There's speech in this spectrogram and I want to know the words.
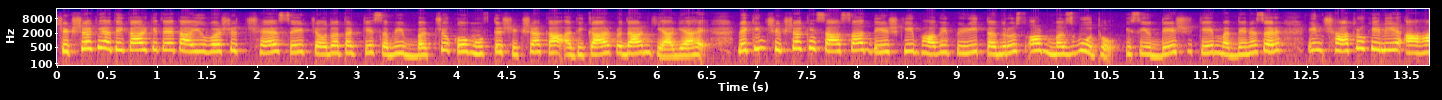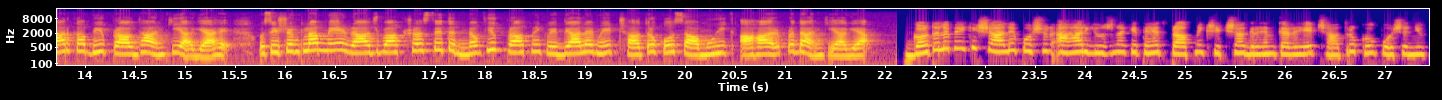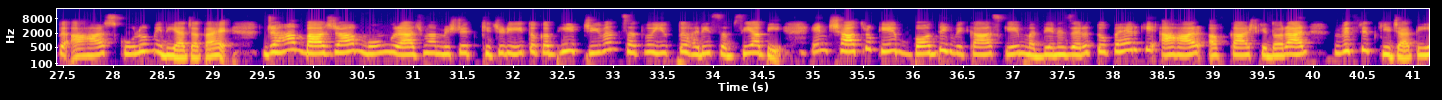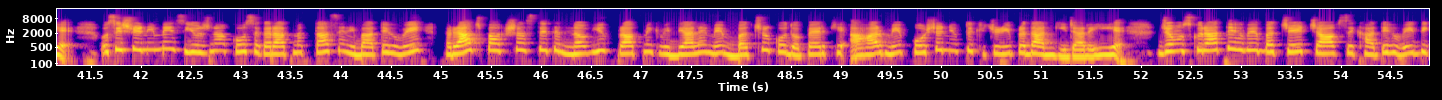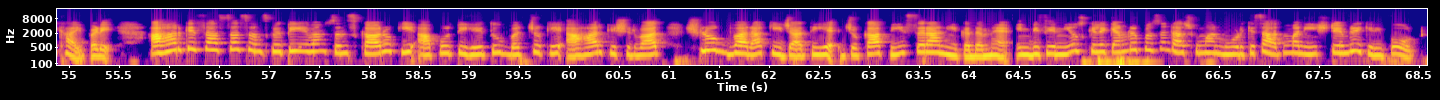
शिक्षा के अधिकार के तहत आयु वर्ष 6 से 14 तक के सभी बच्चों को मुफ़्त शिक्षा का अधिकार प्रदान किया गया है। लेकिन शिक्षा के साथ साथ देश की भावी पीढ़ी तंदुरुस्त और मज़बूत हो, इसी उद्देश्य के मद्देनजर इन छात्रों के लिए आहार का भी प्रावधान किया गया है। उसी श्रृंखला में राजबाक्षा स्थित नवयुक्त प्राथमिक विद्यालय में छात्रों को सामूहिक आहार प्रदान किया गया। गौरतलब है कि शालेय पोषण आहार योजना के तहत प्राथमिक शिक्षा ग्रहण कर रहे छात्रों को पोषण युक्त आहार स्कूलों में दिया जाता है, जहाँ बाजरा, मूंग, राजमा मिश्रित खिचड़ी तो कभी जीवन सत्व युक्त हरी सब्ज़ियाँ भी। इन छात्रों के बौद्धिक विकास के मद्देनजर दोपहर के आहार अवकाश के दौरान वितरित की जाती है। उसी श्रेणी में इस योजना को सकारात्मकता से निभाते हुए राजपाक्षा स्थित नवयुक्त प्राथमिक विद्यालय में बच्चों को दोपहर के आहार में पोषण युक्त खिचड़ी प्रदान की जा रही है। जो मुस्कुराते हुए बच्चे चाव से खाते हुए दिखाई पड़े। आहार के साथ साथ संस्कृति एवं संस्कारों की आपूर्ति हेतु बच्चों के आहार की शुरुआत श्लोक द्वारा की जाती है, जो काफ़ी सराहनीय कदम है। इन न्यूज़ के लिए कैमरा पर्सन राजकुमार मोहड़ के साथ मनीष टेमरे की रिपोर्ट।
